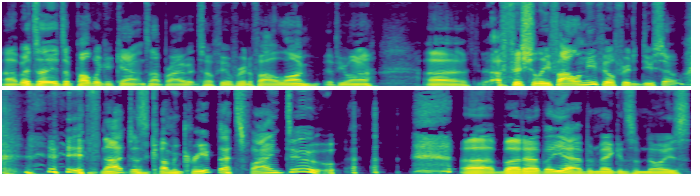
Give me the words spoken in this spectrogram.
uh, but it's a it's a public account. It's not private, so feel free to follow along if you want to uh, officially follow me, feel free to do so. if not, just come and creep. That's fine too. uh, but uh, but yeah, I've been making some noise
